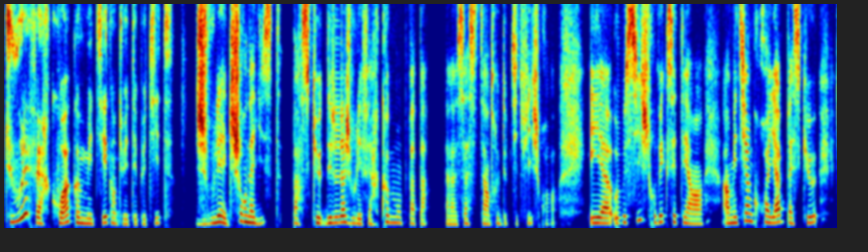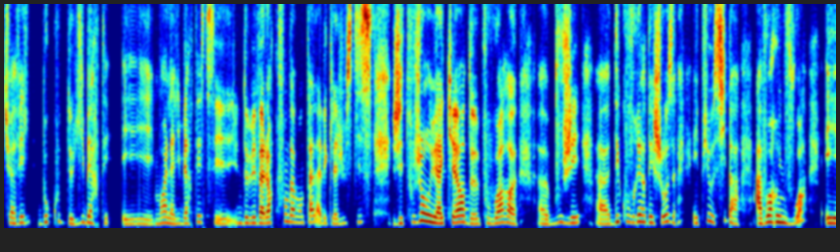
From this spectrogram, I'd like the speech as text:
tu voulais faire quoi comme métier quand tu étais petite? Je voulais être journaliste parce que déjà je voulais faire comme mon papa, ça, c'était un truc de petite fille, je crois. Et aussi, je trouvais que c'était un, métier incroyable parce que tu avais beaucoup de liberté. Et moi, la liberté, c'est une de mes valeurs fondamentales avec la justice. J'ai toujours eu à cœur de pouvoir bouger, découvrir des choses et puis aussi bah, avoir une voix et,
